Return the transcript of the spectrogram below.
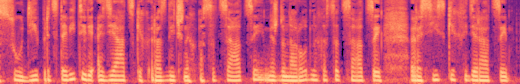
судьи, представители азиатских различных ассоциаций, международных ассоциаций, российских федераций –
